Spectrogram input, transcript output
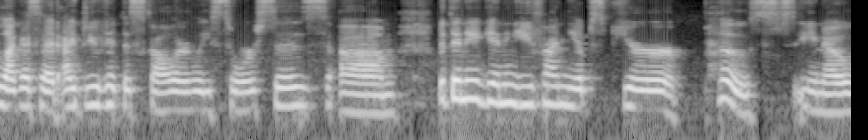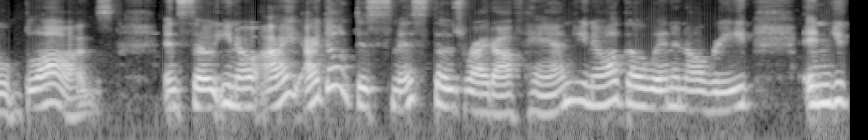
like i said i do hit the scholarly sources um but then again you find the obscure posts you know blogs. And so you know i i don't dismiss those right offhand. You know i'll go in and i'll read. And you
